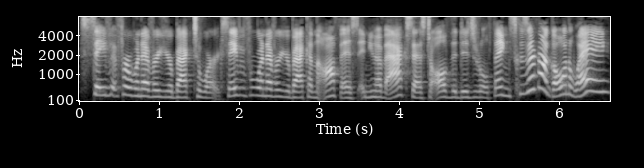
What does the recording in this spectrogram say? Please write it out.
Save it for whenever you're back to work. Save it for whenever you're back in the office and you have access to all the digital things because they're not going away.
